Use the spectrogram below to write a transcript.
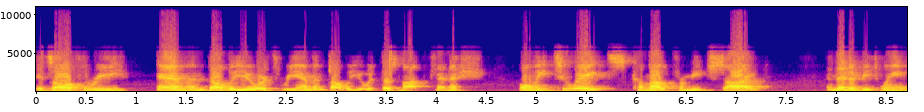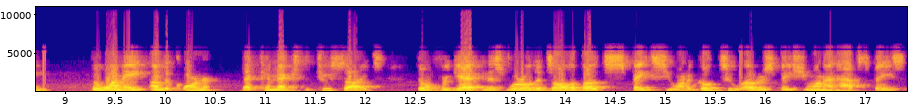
it's all 3M and W, or 3M and W. It does not finish. Only two eighths come out from each side. And then in between, the one eighth on the corner that connects the two sides. Don't forget, in this world, it's all about space. You want to go to outer space, you want to have space,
